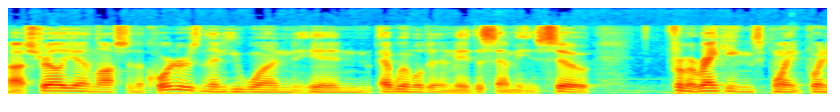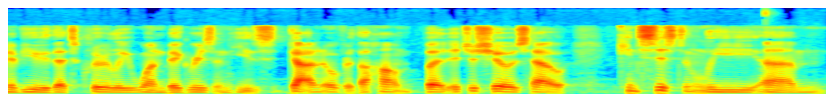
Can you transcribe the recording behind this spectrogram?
Australia and lost in the quarters, and then he won in at Wimbledon and made the semis. So, from a rankings point point of view, that's clearly one big reason he's gotten over the hump. But it just shows how consistently um,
